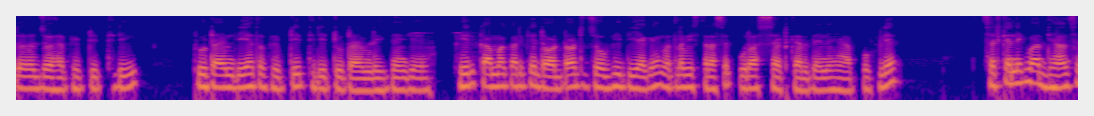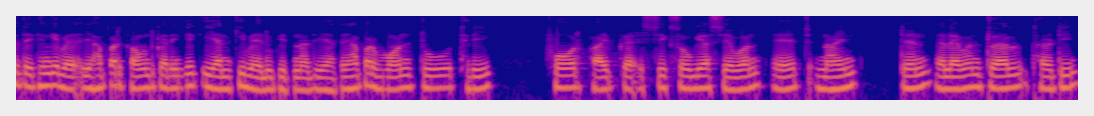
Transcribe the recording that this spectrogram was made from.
जो है फिफ्टी थ्री टू टाइम दिया है तो फिफ्टी थ्री टू टाइम लिख देंगे। फिर कामा करके डॉट डॉट जो भी दिया गया मतलब इस तरह से पूरा सेट कर देने हैं आपको क्लियर सेट करने के बाद ध्यान से देखेंगे यहाँ पर काउंट करेंगे कि एन की वैल्यू कितना दिया है। तो यहाँ पर one two three four five का सिक्स हो गया seven eight nine ten eleven twelve thirteen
